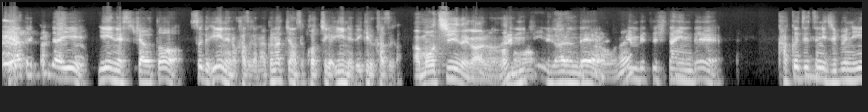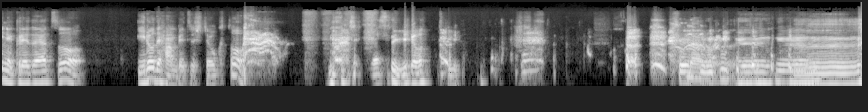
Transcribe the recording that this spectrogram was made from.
エアテック時代、いいねしちゃうと、すぐいいねの数がなくなっちゃうんですよ。こっちがいいねできる数が。あ、持ちいいねがあるのね。持ちいいねがあるんでなるほど、ね判別したいんで、確実に自分にいいねくれたやつを、色で判別しておくと、マッチしやすいよっていう。なるほどね。うふーん。ふ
